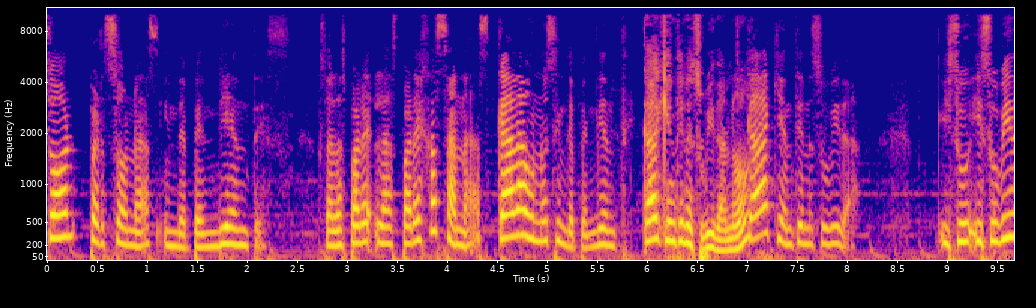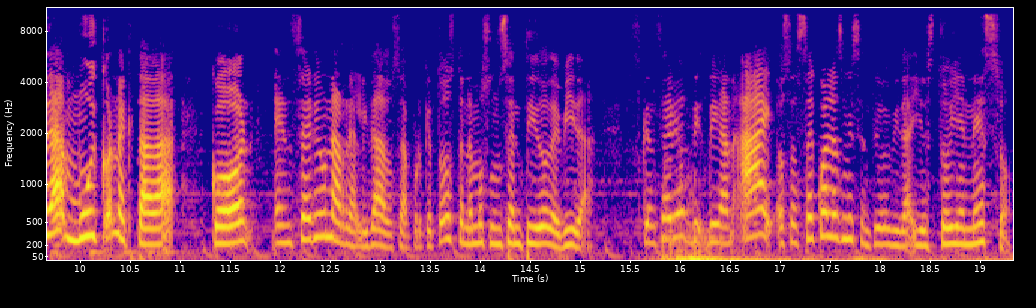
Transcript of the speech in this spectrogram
son personas independientes. O sea, las, las parejas sanas, cada uno es independiente. Cada quien tiene su vida, ¿no? Cada quien tiene su vida. Y su, y su vida muy conectada con, en serio, una realidad. O sea, porque todos tenemos un sentido de vida. Es que en serio digan, ay, o sea, sé cuál es mi sentido de vida y estoy en eso.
